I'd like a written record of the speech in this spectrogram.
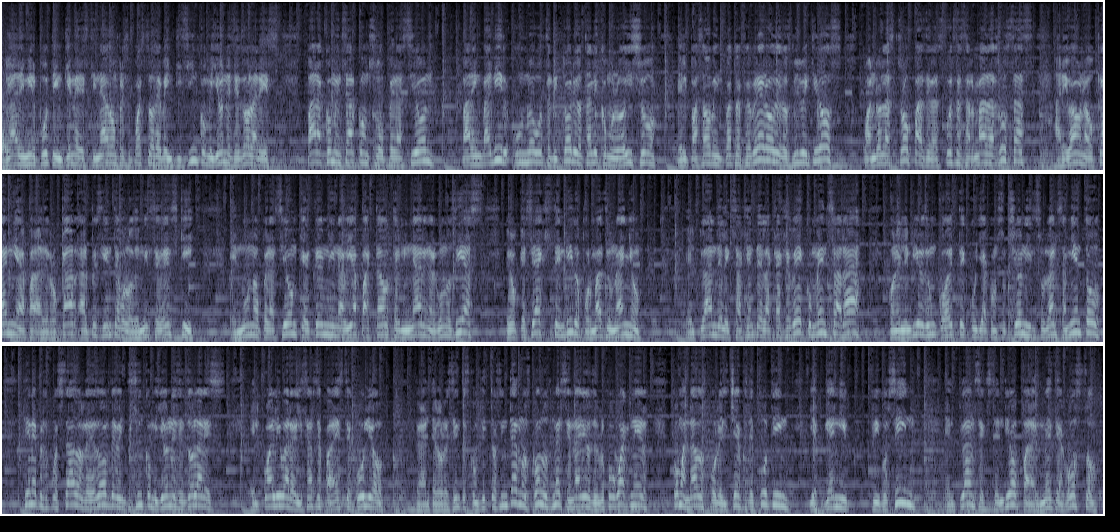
Vladimir Putin tiene destinado un presupuesto de 25 millones de dólares para comenzar con su operación para invadir un nuevo territorio tal y como lo hizo el pasado 24 de febrero de 2022, cuando las tropas de las Fuerzas Armadas rusas arribaron a Ucrania para derrocar al presidente Volodymyr Zelensky en una operación que el Kremlin había pactado terminar en algunos días, pero que se ha extendido por más de un año. El plan del exagente de la KGB comenzará con el envío de un cohete cuya construcción y su lanzamiento tiene presupuestado alrededor de 25 millones de dólares, el cual iba a realizarse para este julio. Durante los recientes conflictos internos con los mercenarios del grupo Wagner, comandados por el chef de Putin, Yevgeny Prigozhin, el plan se extendió para el mes de agosto.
